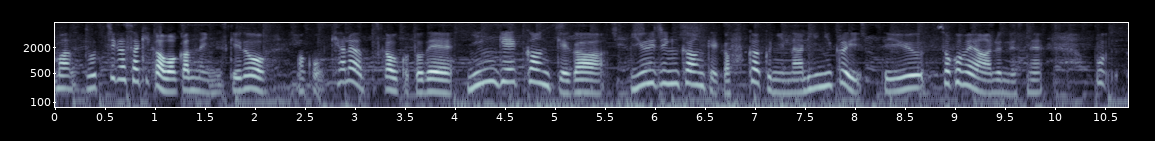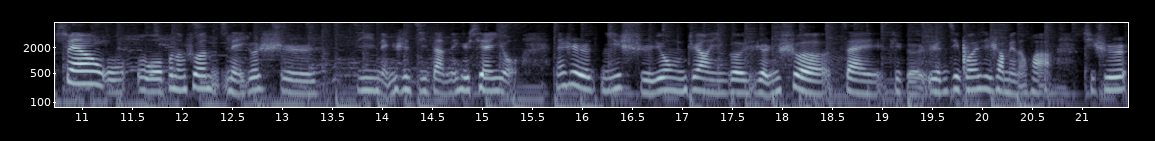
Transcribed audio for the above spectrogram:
まあ、どっちが先かわ分かんないんですけど、まあ、こうキャラ使うことで人間関係が友人関係が深くになりにくいっていう側面はあるんですね。不，虽然我我不能说哪个是鸡，哪个是鸡蛋，哪个是先有，但是你使用这样一个人设在这个人际关系上面的话，其实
